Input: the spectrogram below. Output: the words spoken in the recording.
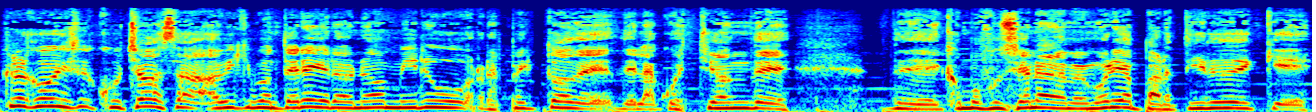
creo que hoy escuchabas a, a Vicky Montenegro, ¿no, Miru, respecto de, de la cuestión de, de cómo funciona la memoria a partir de que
